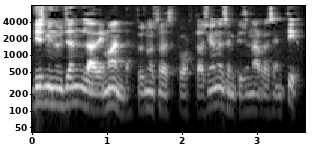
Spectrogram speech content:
disminuyan la demanda, entonces nuestras exportaciones empiezan a resentir.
